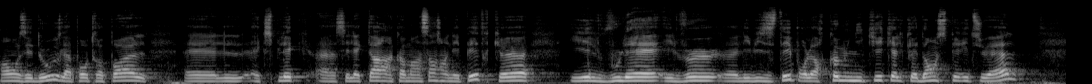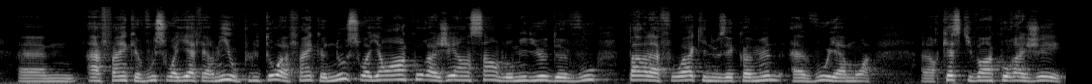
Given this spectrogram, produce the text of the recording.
11 et 12, l'apôtre Paul explique à ses lecteurs en commençant son épître qu'il voulait, il veut euh, les visiter pour leur communiquer quelques dons spirituels. Euh, afin que vous soyez affermis, ou plutôt afin que nous soyons encouragés ensemble au milieu de vous par la foi qui nous est commune à vous et à moi. Alors, qu'est-ce qui va encourager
